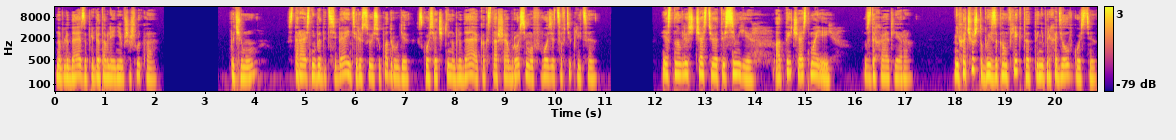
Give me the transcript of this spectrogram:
наблюдая за приготовлением шашлыка. «Почему?» Стараясь не выдать себя, интересуюсь у подруги, сквозь очки наблюдая, как старший Абросимов возится в теплице. «Я становлюсь частью этой семьи, а ты часть моей», — вздыхает Лера. «Не хочу, чтобы из-за конфликта ты не приходила в гости.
